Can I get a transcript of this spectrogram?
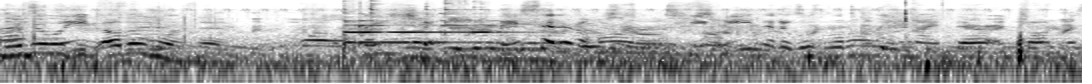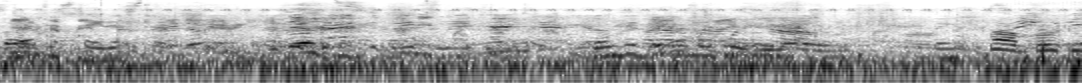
Maybe it was the other one then. well, they, should- they said it on TV that it was Little League night there, and John was like, the status Don't get down with it. Um, burger.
